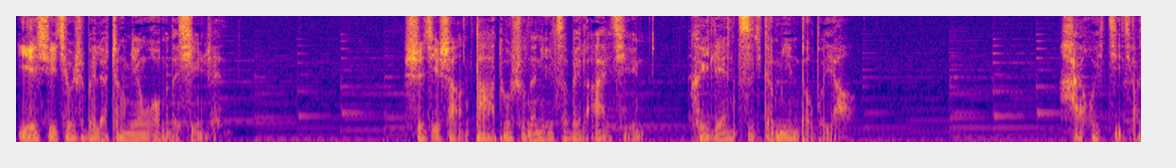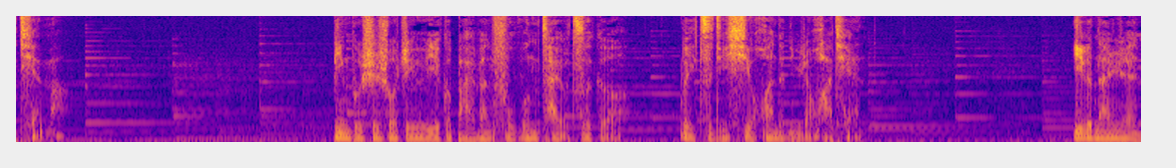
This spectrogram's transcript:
也许就是为了证明我们的信任。实际上，大多数的女子为了爱情，可以连自己的命都不要，还会计较钱吗？并不是说只有一个百万富翁才有资格为自己喜欢的女人花钱。一个男人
